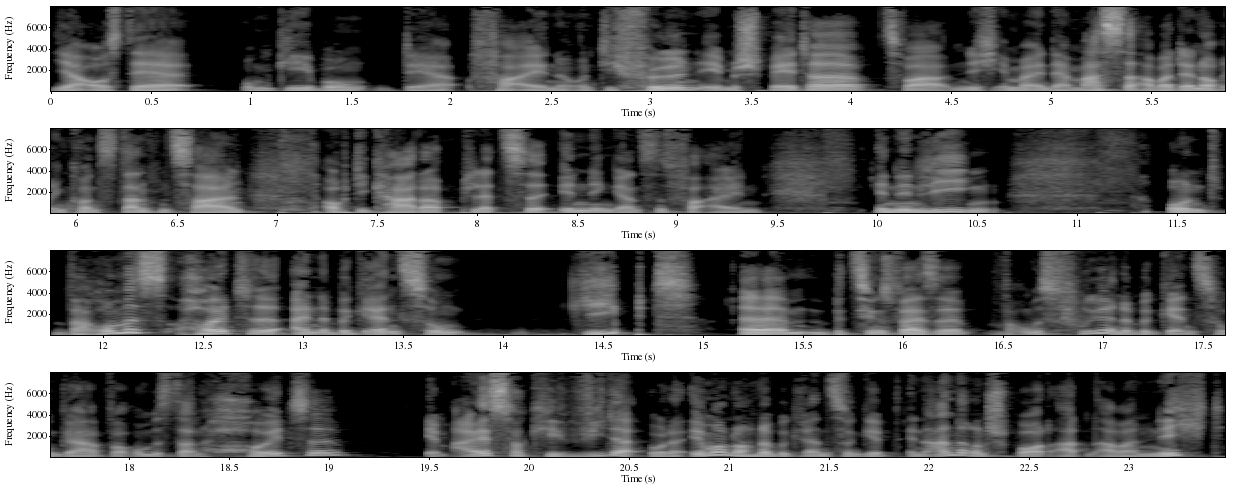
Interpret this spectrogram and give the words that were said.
ja aus der Umgebung der Vereine. Und die füllen eben später, zwar nicht immer in der Masse, aber dennoch in konstanten Zahlen, auch die Kaderplätze in den ganzen Vereinen in den Ligen. Und warum es heute eine Begrenzung gibt, ähm, beziehungsweise warum es früher eine Begrenzung gab, warum es dann heute im Eishockey wieder oder immer noch eine Begrenzung gibt, in anderen Sportarten aber nicht,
